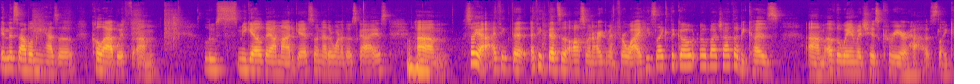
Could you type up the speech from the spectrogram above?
in this album he has a collab with um, Luis Miguel del Amargue, so another one of those guys. Um, so yeah, I think that I think that's also an argument for why he's like the goat of bachata because um, of the way in which his career has like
